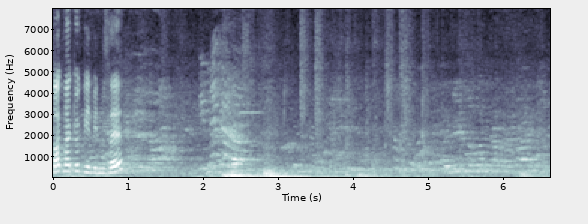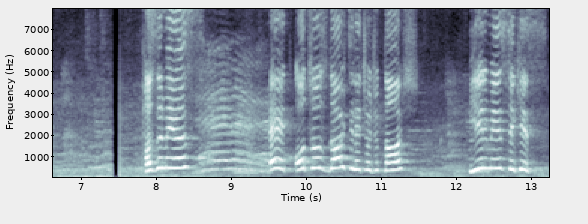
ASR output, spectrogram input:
Bakmak yok birbirimize. Hazır mıyız? Evet 34 ile çocuklar 28.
